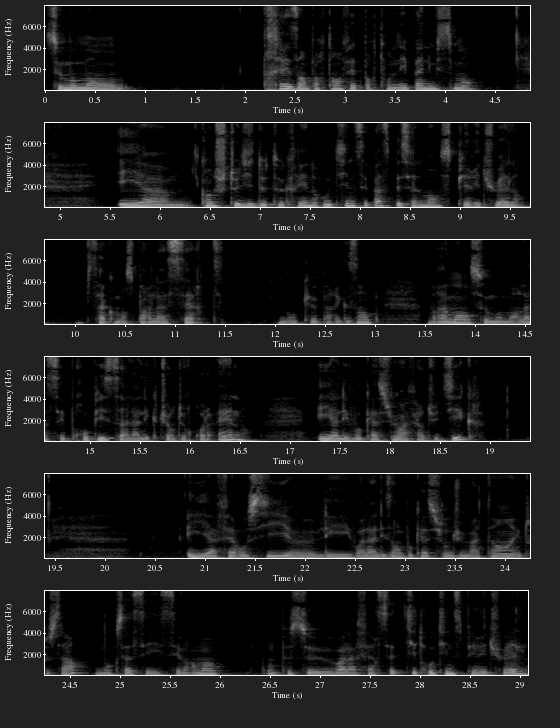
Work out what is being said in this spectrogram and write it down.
ce moment très important en fait pour ton épanouissement. Et euh, quand je te dis de te créer une routine, c'est pas spécialement spirituel. Ça commence par là, certes. Donc, euh, par exemple, vraiment en ce moment-là, c'est propice à la lecture du Coran et à l'évocation, à faire du dhikr et à faire aussi euh, les, voilà, les invocations du matin et tout ça. Donc ça, c'est vraiment, on peut se voilà, faire cette petite routine spirituelle.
